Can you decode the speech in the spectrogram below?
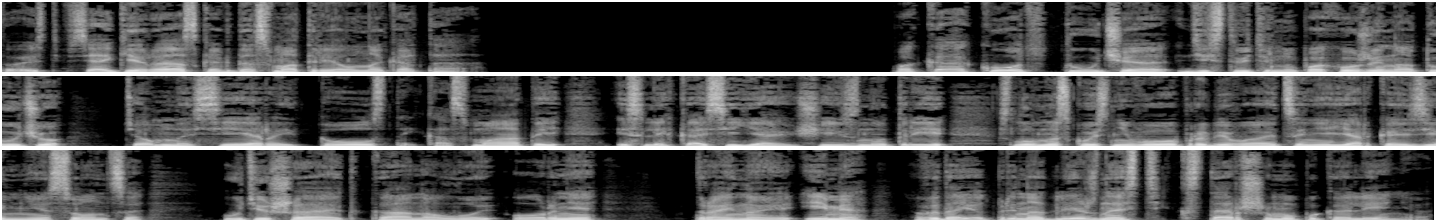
то есть всякий раз, когда смотрел на кота. Пока кот Туча, действительно похожий на тучу, темно-серый, толстый, косматый и слегка сияющий изнутри, словно сквозь него пробивается неяркое зимнее солнце, утешает Кано Лой Орни, тройное имя выдает принадлежность к старшему поколению.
